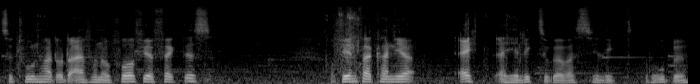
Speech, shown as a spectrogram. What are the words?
zu tun hat oder einfach nur Vorführeffekt ist. Auf jeden Fall kann hier echt... Äh, hier liegt sogar was. Hier liegt Rubel.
